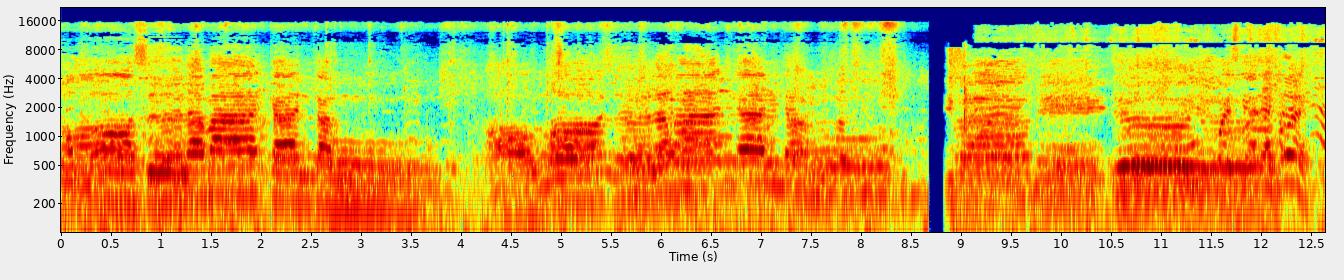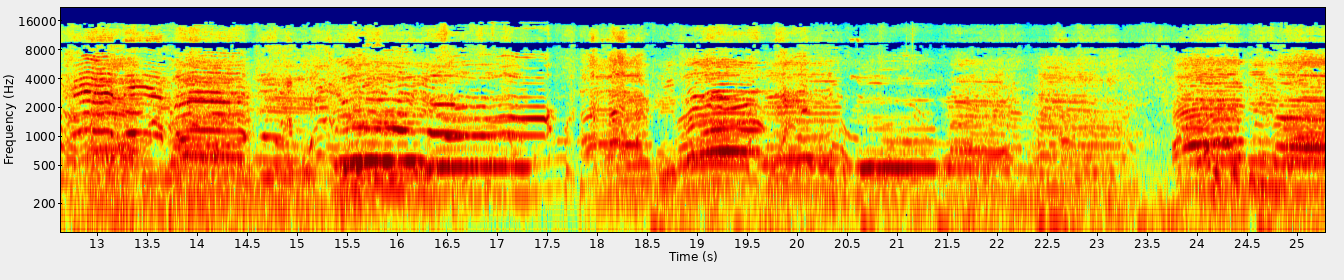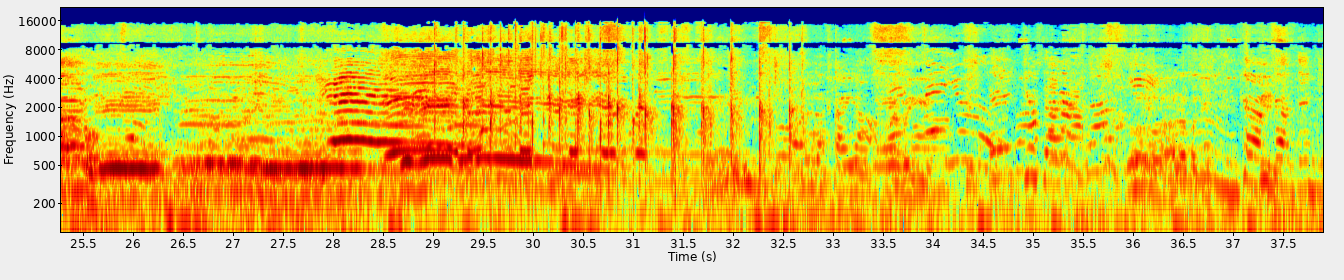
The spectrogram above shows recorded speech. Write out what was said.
Allah selamatkan kamu. Allah selamatkan kamu. Ibrahim. Thank you, Sarah. Uh, thank you. Mm, thank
